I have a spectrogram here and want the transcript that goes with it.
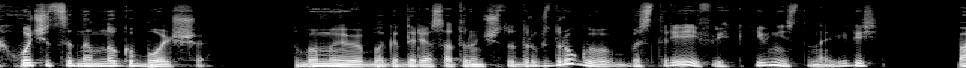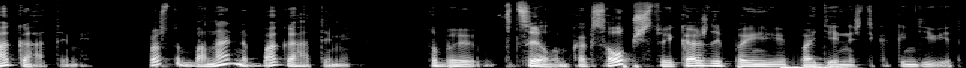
хочется намного больше. Чтобы мы, благодаря сотрудничеству друг с другом, быстрее и эффективнее становились богатыми. Просто банально богатыми. Чтобы в целом, как сообщество, и каждый по, по отдельности, как индивид.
